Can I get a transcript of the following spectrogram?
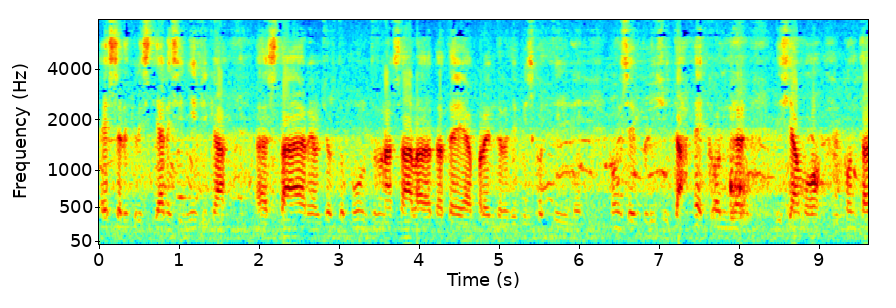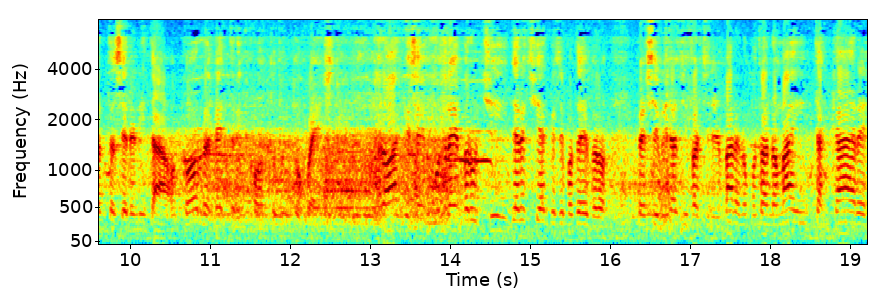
essere cristiani significa eh, stare a un certo punto in una sala da tè a prendere dei biscottini con semplicità e con, diciamo, con tanta serenità, occorre mettere in conto tutto questo. Però anche se potrebbero ucciderci, anche se potrebbero perseguitarci, farci del male, non potranno mai intaccare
